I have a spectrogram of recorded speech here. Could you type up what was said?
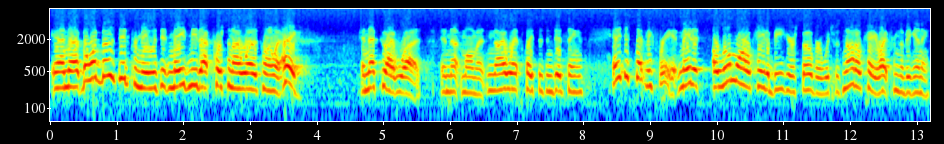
And uh, but what booze did for me was it made me that person I was when I went, hey, and that's who I was in that moment. And I went places and did things, and it just set me free. It made it a little more okay to be here sober, which was not okay right from the beginning.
